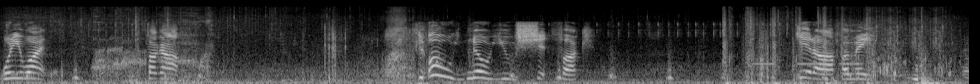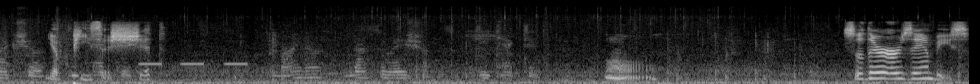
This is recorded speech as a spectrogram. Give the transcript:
What do you want? Fuck off! Oh, no, you shit fuck! Get off of me! You piece of shit. Minor lacerations detected. Oh. So there are zombies.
